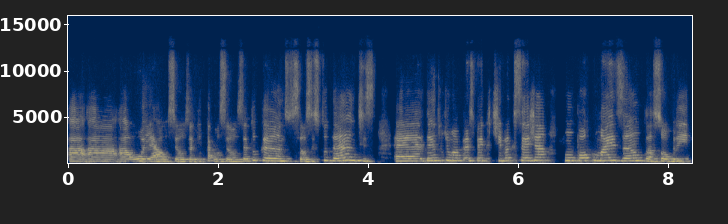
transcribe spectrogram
a, a, a, olhar os seus, educa os seus educandos, os seus estudantes, é, dentro de uma perspectiva que seja um pouco mais ampla sobre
